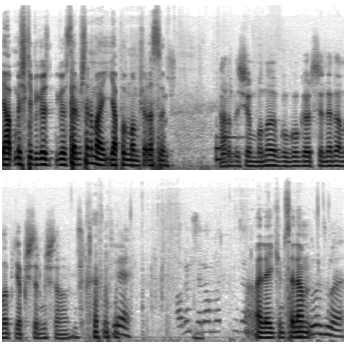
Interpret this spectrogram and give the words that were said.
Yapmış gibi gö- göstermişler ama yapılmamış orası. Kardeşim bunu Google görselleri alıp yapıştırmışlar. Şey, Aleykümselam. Yaptınız mı?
